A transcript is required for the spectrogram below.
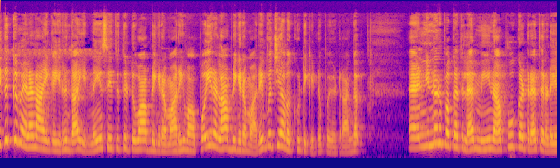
இதுக்கு மேலே நான் இங்கே இருந்தால் என்னையும் சேர்த்து திட்டுவா அப்படிங்கிற மாதிரி வா போயிடலாம் அப்படிங்கிற மாதிரி விஜயாவை கூட்டிக்கிட்டு போயிடுறாங்க. இன்னொரு பக்கத்தில் மீனா பூக்கட்டுற தன்னுடைய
